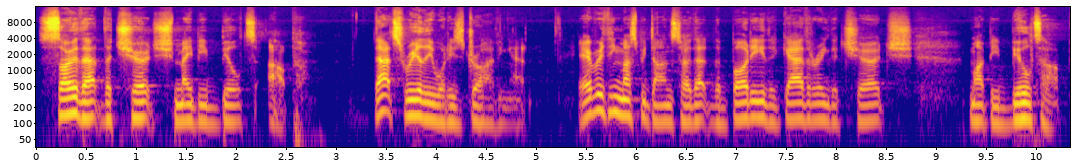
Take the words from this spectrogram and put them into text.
so that the church may be built up. That's really what he's driving at. Everything must be done so that the body, the gathering, the church might be built up.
